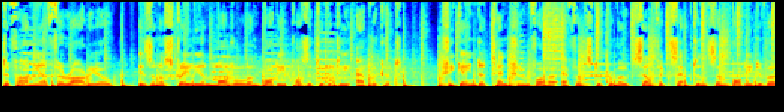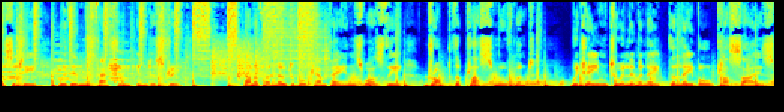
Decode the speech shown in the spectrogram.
Stefania Ferrario is an Australian model and body positivity advocate. She gained attention for her efforts to promote self-acceptance and body diversity within the fashion industry. One of her notable campaigns was the Drop the Plus movement, which aimed to eliminate the label plus size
